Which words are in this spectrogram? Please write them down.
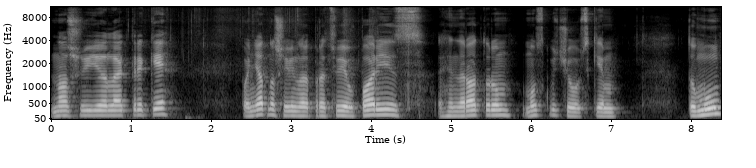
нашої електрики. Понятно, що він працює в парі з генератором москвичовським. Тому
